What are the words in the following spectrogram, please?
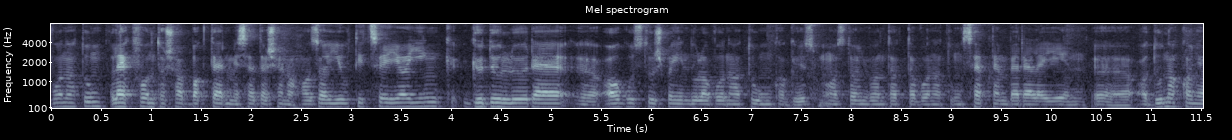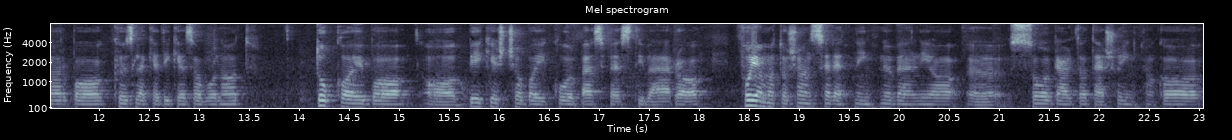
vonatunk. Legfontosabbak természetesen a hazai úti céljaink. Gödöllőre augusztusban indul a vonatunk, a gőzmozdony vontatta vonatunk, szeptember elején a Dunakanyarba közlekedik ez a vonat, Tokajba, a Békés Csabai Kolbász Fesztiválra. Folyamatosan szeretnénk növelni a ö, szolgáltatásainknak a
